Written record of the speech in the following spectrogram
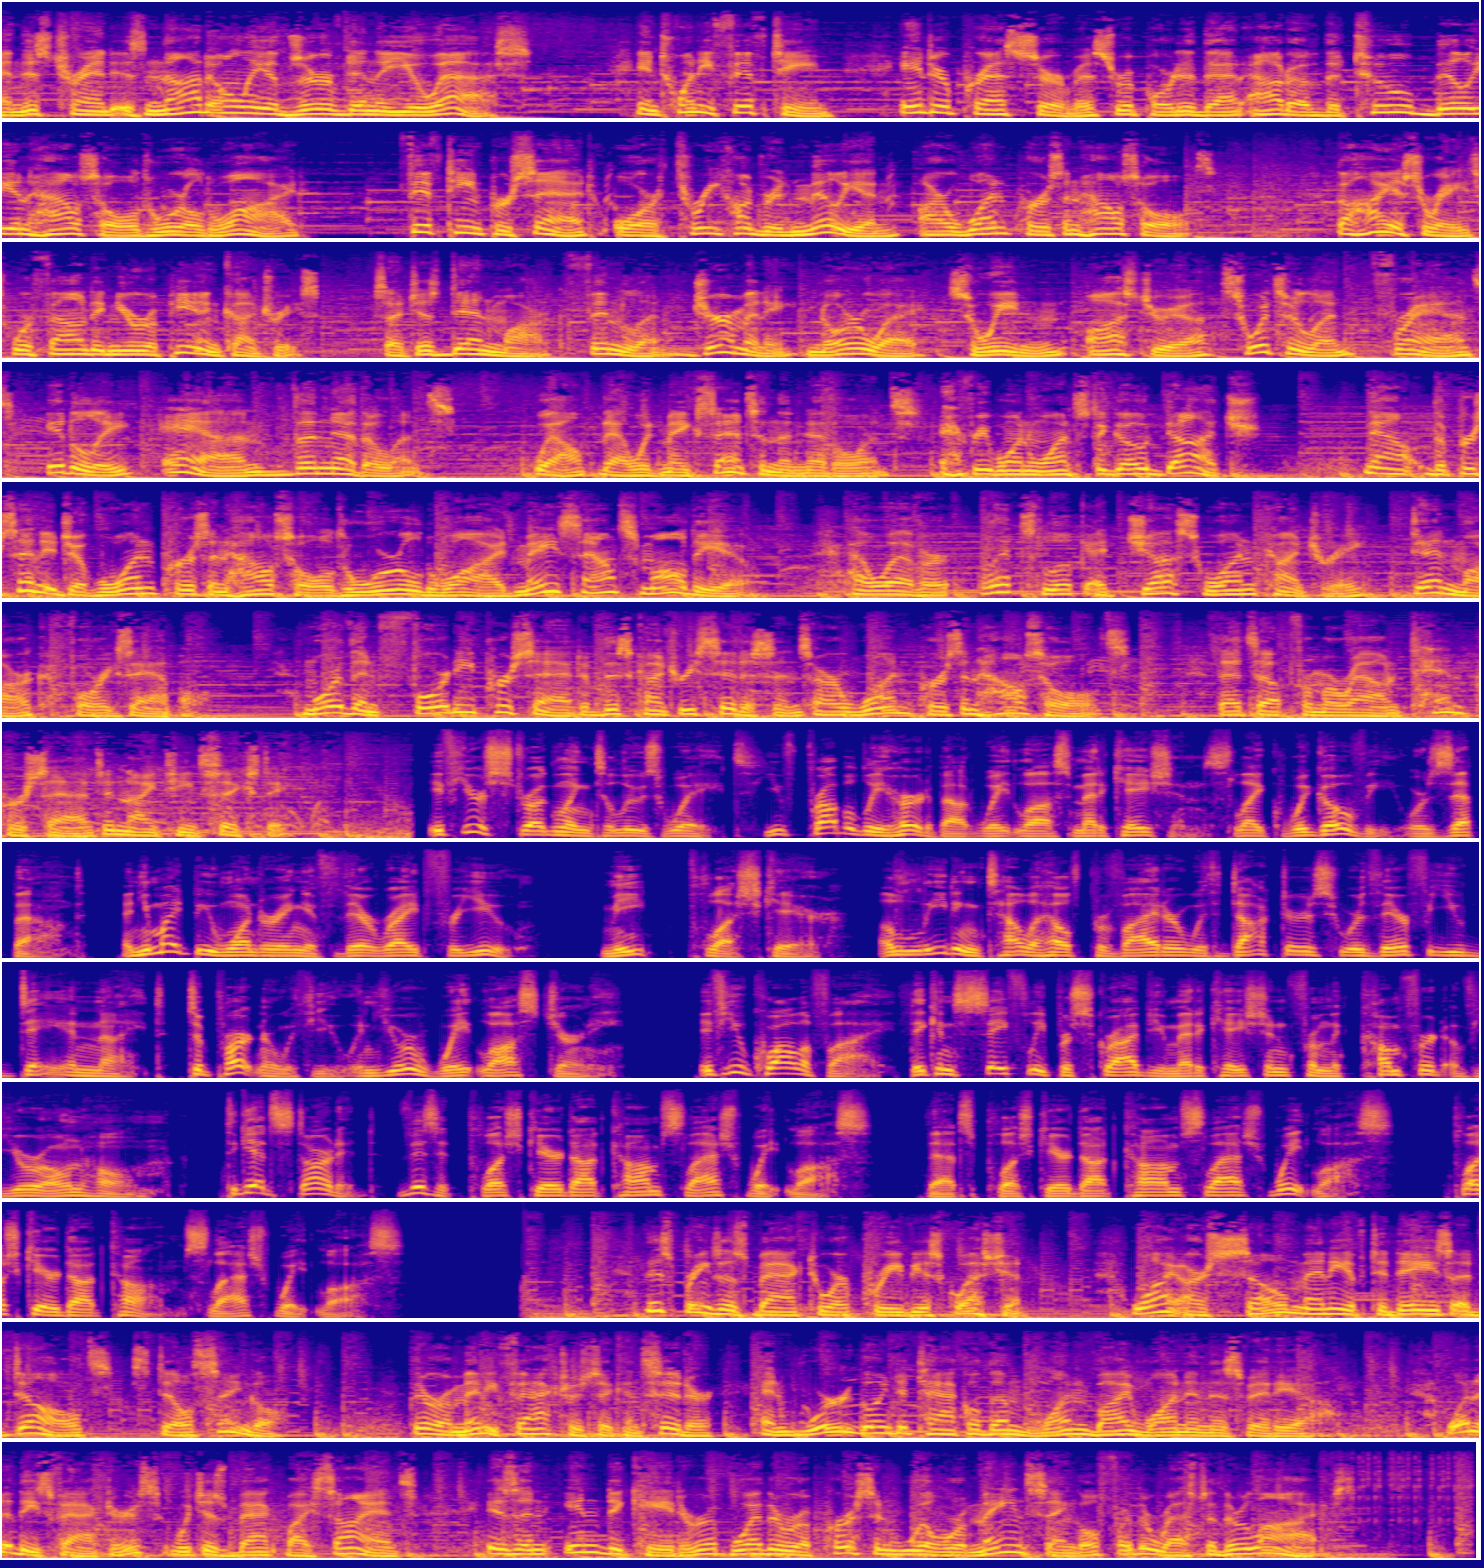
And this trend is not only observed in the US. In 2015, Inter Press Service reported that out of the 2 billion households worldwide, 15%, or 300 million, are one person households. The highest rates were found in European countries, such as Denmark, Finland, Germany, Norway, Sweden, Austria, Switzerland, France, Italy, and the Netherlands. Well, that would make sense in the Netherlands. Everyone wants to go Dutch. Now, the percentage of one person households worldwide may sound small to you. However, let's look at just one country, Denmark, for example. More than 40% of this country's citizens are one person households. That's up from around 10% in 1960. If you're struggling to lose weight, you've probably heard about weight loss medications like Wegovy or Zepbound, and you might be wondering if they're right for you. Meet PlushCare, a leading telehealth provider with doctors who are there for you day and night to partner with you in your weight loss journey. If you qualify, they can safely prescribe you medication from the comfort of your own home. To get started, visit plushcare.com slash weight loss. That's plushcare.com slash weight loss. Plushcare.com slash weight loss. This brings us back to our previous question. Why are so many of today's adults still single? There are many factors to consider, and we're going to tackle them one by one in this video. One of these factors, which is backed by science, is an indicator of whether a person will remain single for the rest of their lives.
